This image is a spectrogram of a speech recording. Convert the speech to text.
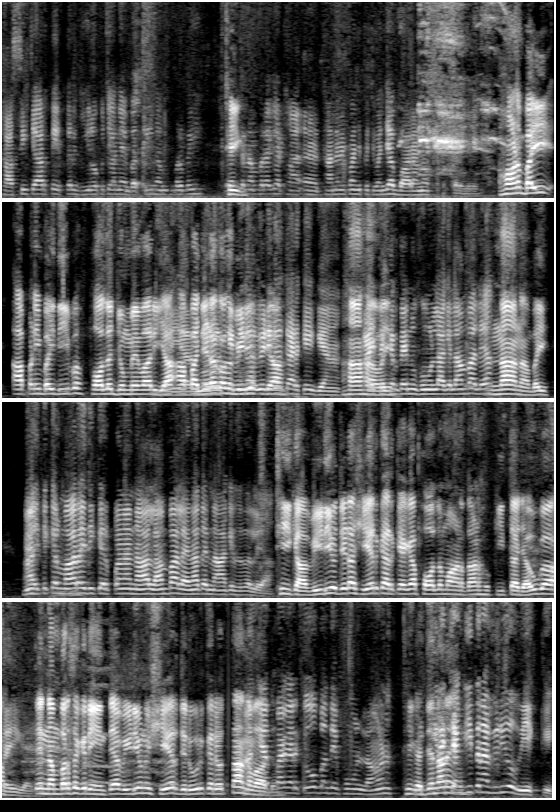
8843095932 ਨੰਬਰ ਬਈ। ਠੀਕ। ਇੱਕ ਨੰਬਰ ਹੈਗਾ 985551270 ਵੀਰੇ। ਹੁਣ ਬਾਈ ਆਪਣੀ ਬਾਈ ਦੀਪ ਫੁੱਲ ਜ਼ਿੰਮੇਵਾਰੀ ਆ। ਆਪਾਂ ਜਿਹੜਾ ਕੁਝ ਵੀਡੀਓ ਵੀਡੀਓ ਕਰਕੇ ਗਿਆ। ਹਾਂ, ਹਾਂ ਅੱਜ ਬਈ। ਤੱਕ ਤੈਨੂੰ ਫੋਨ ਲਾ ਕੇ ਲਾਂਭਾ ਲਿਆ। ਨਾ ਨਾ ਬਾਈ। ਅੱਜ ਤੱਕ ਮਹਾਰਾਜ ਦੀ ਕਿਰਪਾ ਨਾਲ ਨਾ ਲਾਂਭਾ ਲੈਣਾ ਤੇ ਨਾ ਕਿਸੇ ਦਾ ਲਿਆ। ਠੀਕ ਆ ਵੀਡੀਓ ਜਿਹੜਾ ਸ਼ੇਅਰ ਕਰਕੇ ਹੈਗਾ ਫੁੱਲ ਮਾਨਦਾਨ ਹੋ ਕੀਤਾ ਜਾਊਗਾ। ਸਹੀ ਗੱਲ। ਤੇ ਨੰਬਰ ਸਕਰੀਨ ਤੇ ਆ ਵੀਡੀਓ ਨੂੰ ਸ਼ੇਅਰ ਜ਼ਰੂਰ ਕਰਿਓ ਧੰਨਵਾਦ। ਕਿਰਪਾ ਕਰਕੇ ਉਹ ਬੰਦੇ ਫੋਨ ਲਾਉਣ ਠੀਕ ਆ, ਜਿਨ੍ਹਾਂ ਨੇ- ਚੰਗੀ ਤਰ੍ਹਾਂ ਵੀਡੀਓ ਵੇਖ ਕੇ।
